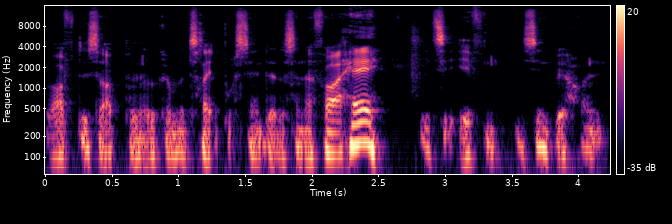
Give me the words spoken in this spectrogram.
ofte så op på 0,3 procent eller sådan for at have ETF'en i sin beholdning.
